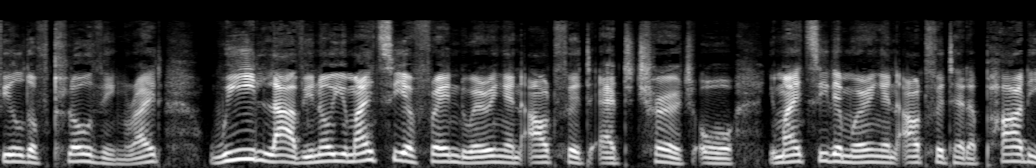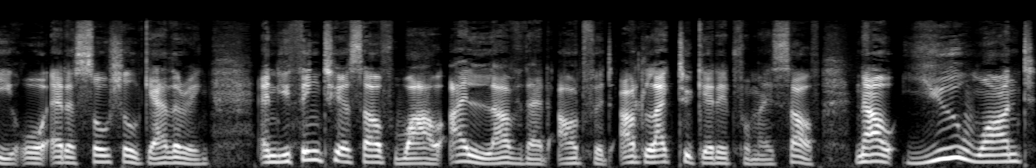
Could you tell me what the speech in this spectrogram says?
field of clothing, right? We love, you know, you might see a friend wearing an outfit at church, or you might see them wearing an outfit at a party or at a social gathering, and you think to yourself, wow, I love that outfit. I'd like to get it for myself. Now, you you want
